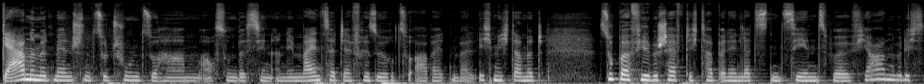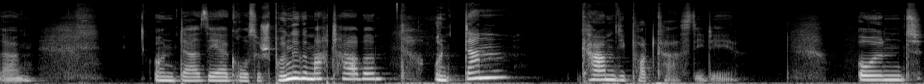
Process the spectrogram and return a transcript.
gerne mit Menschen zu tun zu haben, auch so ein bisschen an dem Mindset der Friseure zu arbeiten, weil ich mich damit super viel beschäftigt habe in den letzten 10, 12 Jahren, würde ich sagen. Und da sehr große Sprünge gemacht habe. Und dann kam die Podcast-Idee. Und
